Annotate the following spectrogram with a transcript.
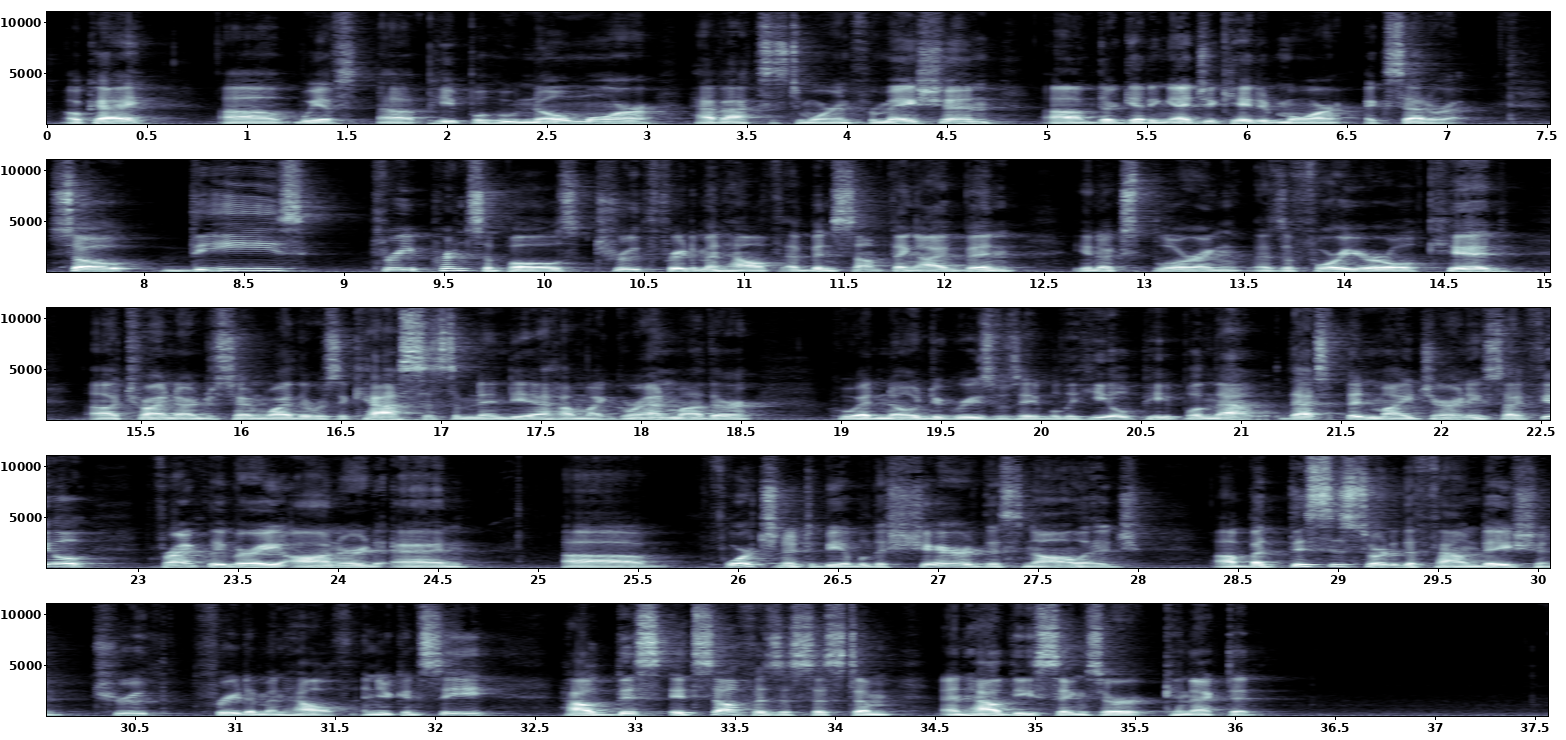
Okay? Uh, we have uh, people who know more, have access to more information, uh, they're getting educated more, etc. So these three principles, truth, freedom, and health, have been something I've been you know, exploring as a four-year-old kid, uh, trying to understand why there was a caste system in India, how my grandmother, who had no degrees, was able to heal people, and that that's been my journey. So I feel frankly very honored and uh, fortunate to be able to share this knowledge. Uh, but this is sort of the foundation truth, freedom, and health. And you can see how this itself is a system and how these things are connected.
